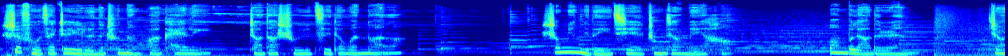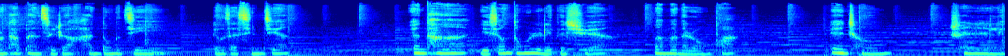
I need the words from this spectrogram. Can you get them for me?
是否在这一轮的春暖花开里找到属于自己的温暖了？生命里的一切终将美好。忘不了的人，就让它伴随着寒冬的记忆留在心间。愿它也像冬日里的雪，慢慢的融化，变成春日里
